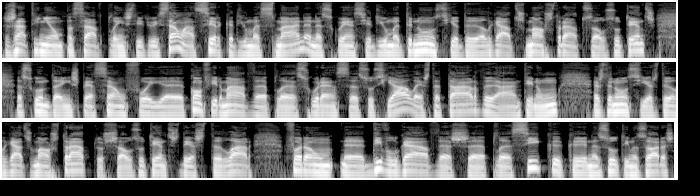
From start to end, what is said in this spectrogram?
já tinham passado pela instituição há cerca de uma semana, na sequência de uma denúncia de alegados maus tratos aos utentes. A segunda inspeção foi eh, confirmada pela Segurança Social esta tarde, à Antena 1. As denúncias de alegados maus tratos aos utentes deste lar foram eh, divulgadas eh, pela SIC, que nas últimas horas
